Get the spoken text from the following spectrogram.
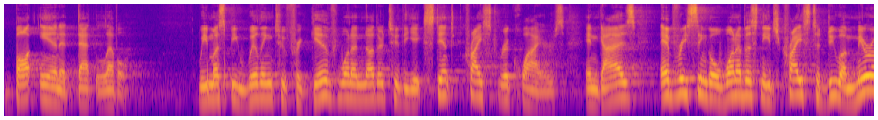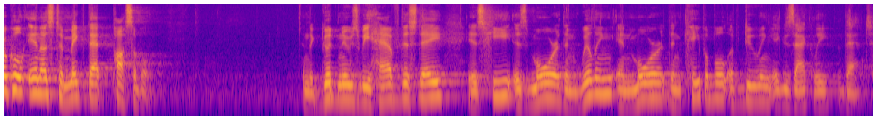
bought in at that level. We must be willing to forgive one another to the extent Christ requires. And guys, every single one of us needs Christ to do a miracle in us to make that possible. And the good news we have this day is He is more than willing and more than capable of doing exactly that.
